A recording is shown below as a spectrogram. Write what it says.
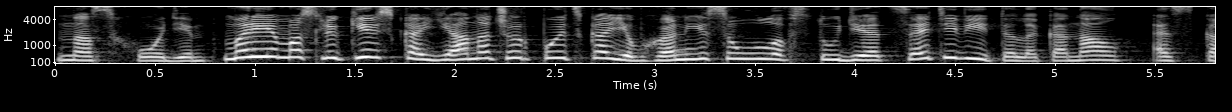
на сході. Марія Маслюківська, Яна Чорпицька, Євген Єсаулов, студія ЦТВ, телеканал СК.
